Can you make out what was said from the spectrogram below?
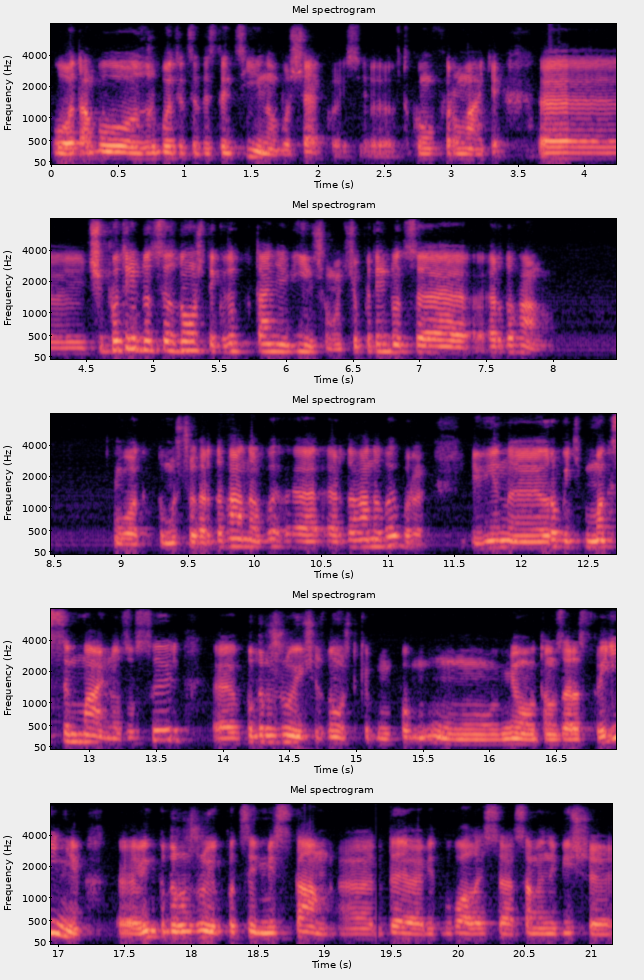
От або зробити це дистанційно, або ще якось в такому форматі. Е, чи потрібно це знову ж таки? Тут питання в іншому. Чи потрібно це Ердогану? От тому, що Ердогана е, Ердогана вибори, і він е, робить максимально зусиль, е, подорожуючи знову ж таки в нього там зараз в країні. Він подорожує по цим містам, де відбувалося саме найбільше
